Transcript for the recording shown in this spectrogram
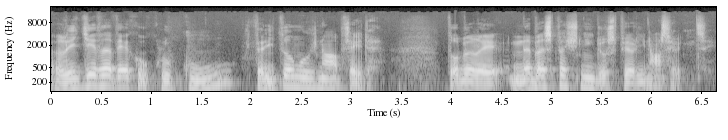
lidi ve věku kluků, který to možná přejde. To byli nebezpeční dospělí násilníci.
